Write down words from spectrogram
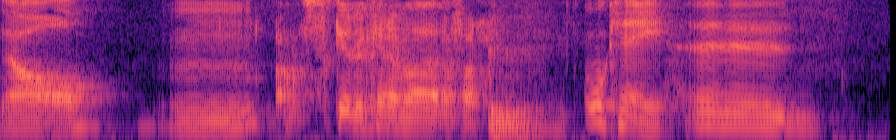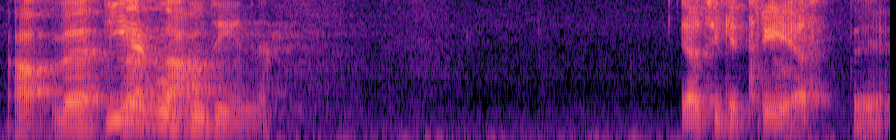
Ja. Mm. Ja, Skulle kunna vara i alla fall. Okej, eh, ja vä- Diego nästa. Godin. Jag tycker tre. Det är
